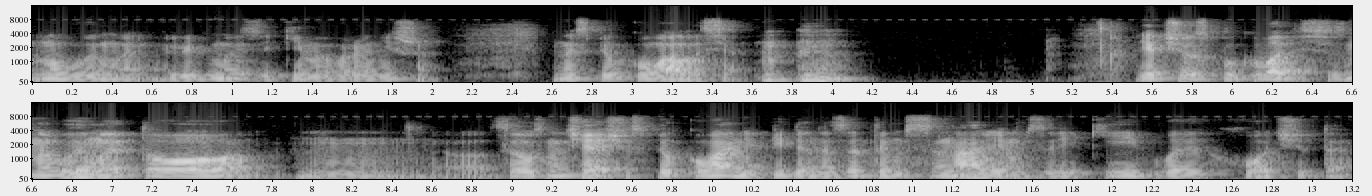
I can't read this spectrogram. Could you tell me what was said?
новими людьми, з якими ви раніше не спілкувалися. Якщо спілкуватися з новими, то це означає, що спілкування піде не за тим сценарієм, за який ви хочете.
